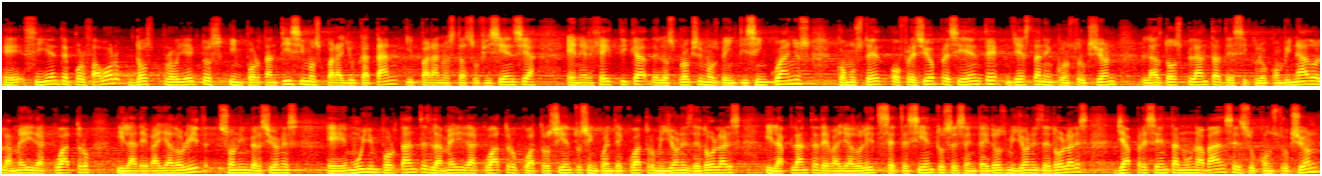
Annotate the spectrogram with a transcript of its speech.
Eh, siguiente, por favor, dos proyectos importantísimos para Yucatán y para nuestra suficiencia energética de los próximos 25 años. Como usted ofreció, presidente, ya están en construcción las dos plantas de ciclo combinado, la Mérida 4 y la de Valladolid. Son inversiones eh, muy importantes. La Mérida 4, 454 millones de dólares y la planta de Valladolid, 762 millones de dólares. Ya presentan un avance en su construcción.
